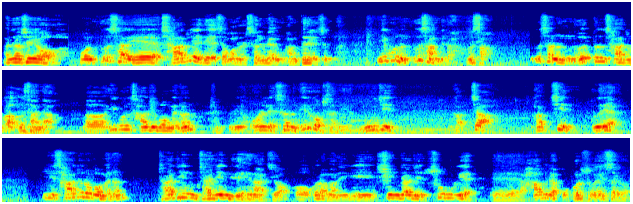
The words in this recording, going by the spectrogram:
안녕하세요. 오늘 의사의 사주에 대해서 오늘 설명 한번 드리겠습니다. 이분은 의사입니다. 의사. 의사는 어떤 사주가 의사냐? 어, 이분 사주 보면은 이 원래 37살이에요. 무진, 갑자, 갑진, 을해. 이 사주로 보면은 자진, 자진 이래 해놨죠. 어, 그러면 이게 신자진, 수국의 에, 합이라고 볼 수가 있어요.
